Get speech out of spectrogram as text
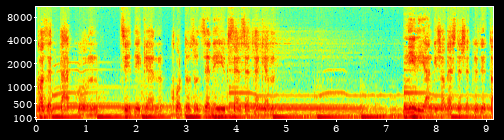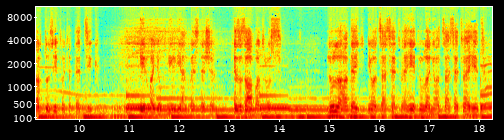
kazettákon, CD-ken hordozott zenéjük szerzett nekem. Neil Young is a vesztesek közé tartozik, vagy ha tetszik, én vagyok Neil Young vesztese. Ez az Albatrosz. 061 877 0877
